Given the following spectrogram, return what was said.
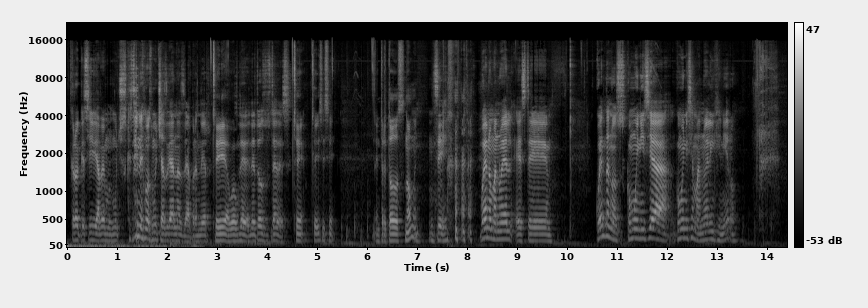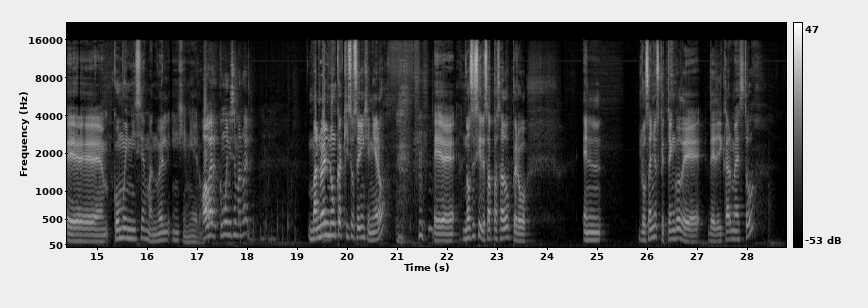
Creo que sí, habemos muchos que tenemos muchas ganas de aprender Sí, a huevo. de, de todos ustedes. Sí, sí, sí, sí. Entre todos, ¿no, güey? Sí. Bueno, Manuel, este... Cuéntanos, ¿cómo inicia, cómo inicia Manuel Ingeniero? Eh, ¿Cómo inicia Manuel ingeniero? A ver, ¿cómo inicia Manuel? Manuel nunca quiso ser ingeniero. Eh, no sé si les ha pasado, pero en los años que tengo de, de dedicarme a esto,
